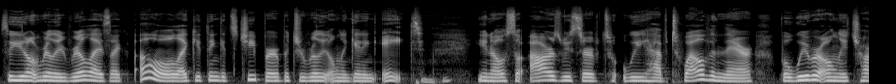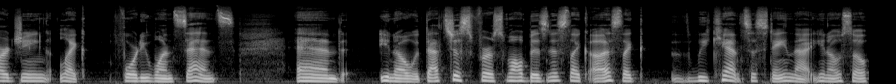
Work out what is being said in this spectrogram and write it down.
So you don't really realize like, oh, like you think it's cheaper, but you're really only getting 8 You know, so ours we serve, t- we have 12 in there, but we were only charging like 41 cents. And, you know, that's just for a small business like us, like we can't sustain that, you know. So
